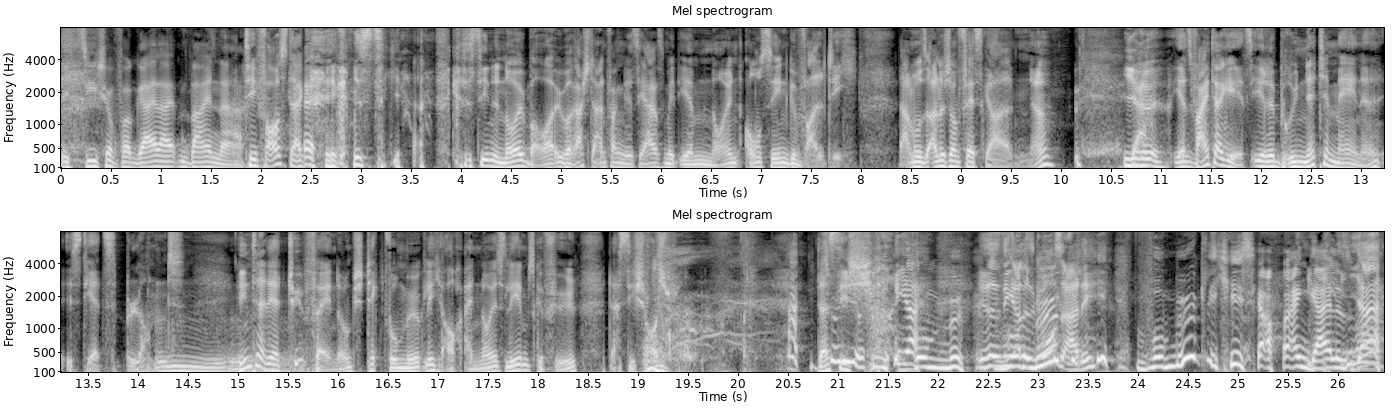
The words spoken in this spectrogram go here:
Ich ziehe schon vor Geilheit ein Bein nach. TV-Star Christi- Christine Neubauer überraschte Anfang des Jahres mit ihrem neuen Aussehen gewaltig. Da haben wir uns alle schon festgehalten. Ne? Ihre, Jetzt weiter geht's. Ihre brünette Mähne ist jetzt blond. Hinter der Typveränderung steckt womöglich auch ein neues Lebensgefühl, das die Schauspieler... dass die Schau ja, ist das nicht alles großartig? Womöglich ist ja auch ein geiles Ja. Wort.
